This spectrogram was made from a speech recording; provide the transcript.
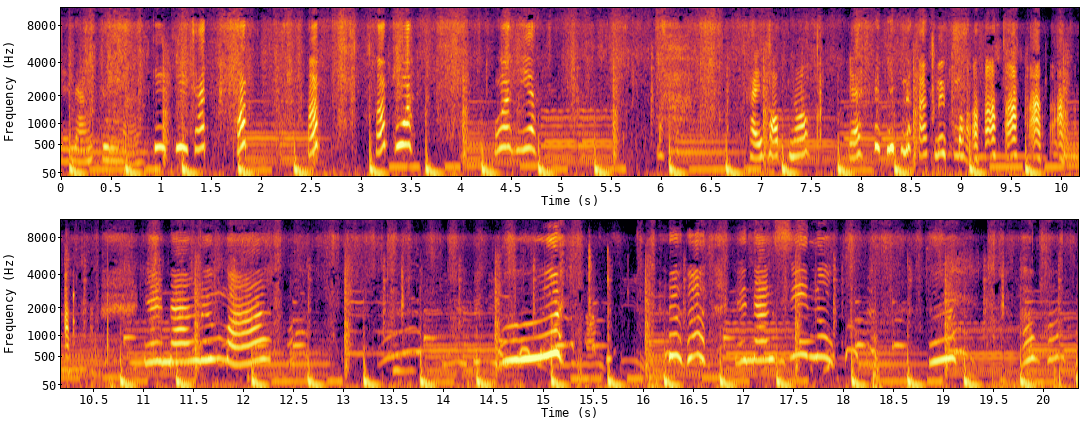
ยายนางจุงหมาขี้ขี้ชัดฮับฮับฮับหัวหัวเฮียใครฮอปเนาะยายนางหรือหมายายนางหรือหมาอุ้ยายนางซีลูกฮับฮับ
